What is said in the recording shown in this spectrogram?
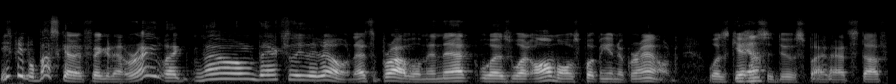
these people must got it figured out, right? Like, no, they actually they don't. That's a problem, and that was what almost put me in the ground was getting Yeah. seduced by that stuff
